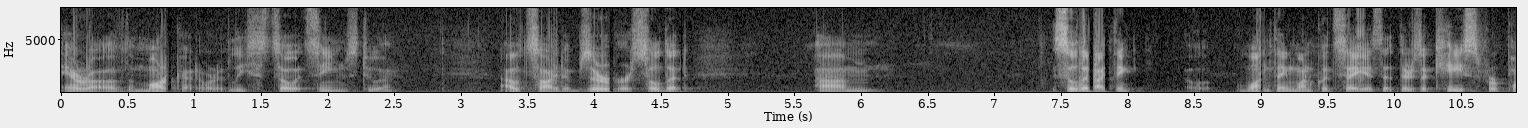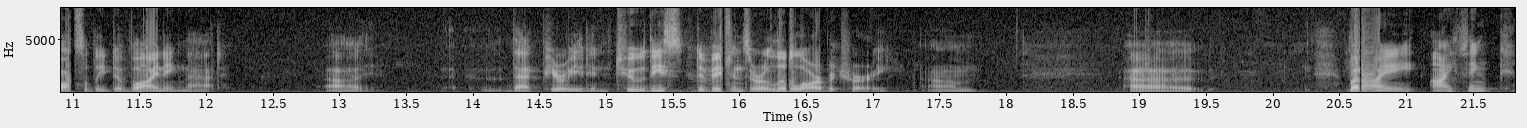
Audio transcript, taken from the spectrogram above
era of the market, or at least so it seems to an outside observer. So that, um, so that I think one thing one could say is that there's a case for possibly dividing that uh, that period in two. These divisions are a little arbitrary. Um, uh, but I, I think,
